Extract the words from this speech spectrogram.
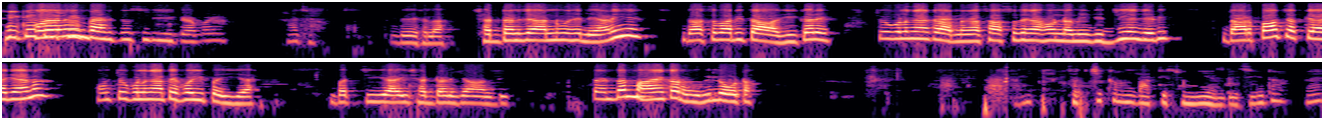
ਠੀਕ ਹੈ ਕੋਈ ਗੱਲ ਚਾਚੀ ਨੀ। ਬੈਠ ਤੁਸੀਂ। ਠੀਕ ਹੈ ਭਾਈ। ਅੱਛਾ ਦੇਖ ਲੈ ਛੱਡਣ ਜਾਣ ਨੂੰ ਇਹ ਨਿਆਣੀ ਹੈ। 10 ਵਾਰੀ ਤਾਂ ਆ ਗਈ ਘਰੇ। ਚੁਗਲੀਆਂ ਕਰਨੀਆਂ ਸੱਸ ਦੀਆਂ ਹੁਣ ਨਵੀਂ ਗਿੱਜੀਆਂ ਜਿਹੜੀ। ਡਰ ਪਾਉ ਚੱਕਿਆ ਗਿਆ ਨਾ ਹੁਣ ਚੁਗਲੀਆਂ ਤੇ ਹੋਈ ਪਈ ਐ ਬੱਚੀ ਆਈ ਛੱਡਣ ਜਾਣ ਦੀ। ਤੈਨੂੰ ਤਾਂ ਮੈਂ ਕਰੂੰਗੀ ਲੋਟ। ਸੱਚੀ ਕੰਮ ਲਾ ਕੇ ਸੁਣੀ ਜਾਂਦੀ ਸੀ ਇਹਦਾ ਹੈ?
